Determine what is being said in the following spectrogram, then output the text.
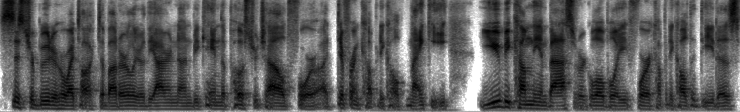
Sister Buder, who I talked about earlier, the Iron Nun, became the poster child for a different company called Nike. You become the ambassador globally for a company called Adidas.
